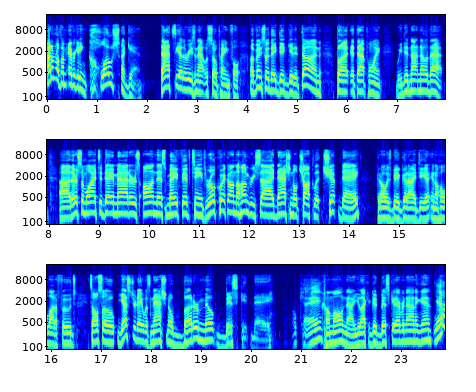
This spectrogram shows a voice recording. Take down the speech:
I don't know if I'm ever getting close again. That's the other reason that was so painful. Eventually, they did get it done, but at that point, we did not know that. Uh, there's some Why Today Matters on this May 15th. Real quick on the hungry side, National Chocolate Chip Day. Could always be a good idea in a whole lot of foods. It's also, yesterday was National Buttermilk Biscuit Day. Okay. Come on now. You like a good biscuit every now and again? Yeah.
